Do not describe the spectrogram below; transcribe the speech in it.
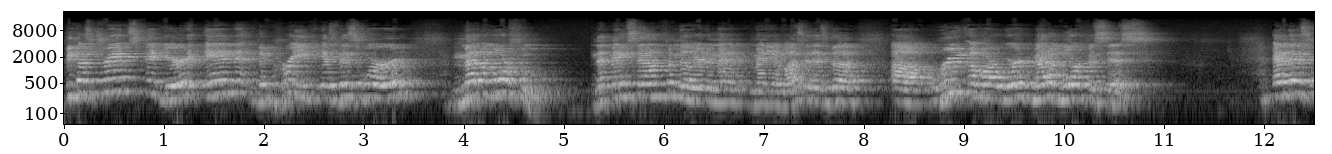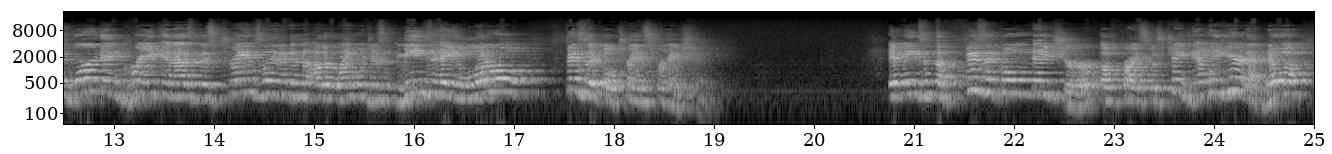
Because transfigured in the Greek is this word metamorpho. That may sound familiar to many of us. It is the uh, root of our word metamorphosis. And this word in Greek, and as it is translated into other languages, means a literal physical transformation. It means that the physical nature of Christ was changed. And we hear that. Noah,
